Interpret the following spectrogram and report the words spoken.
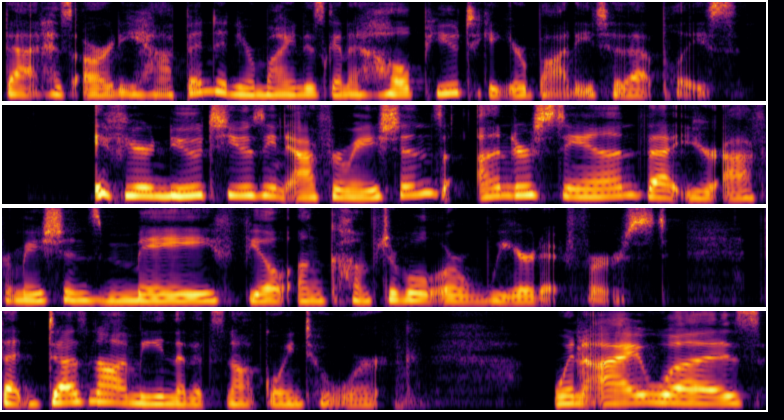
that has already happened, and your mind is going to help you to get your body to that place. If you're new to using affirmations, understand that your affirmations may feel uncomfortable or weird at first. That does not mean that it's not going to work. When I was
